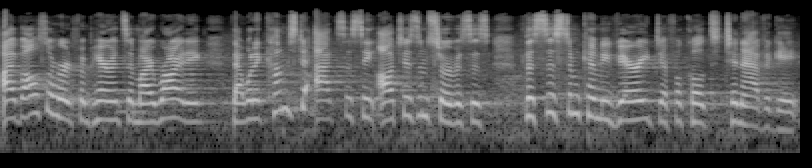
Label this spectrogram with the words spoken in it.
I've also heard from parents in my riding that when it comes to accessing autism services, the system can be very difficult to navigate.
